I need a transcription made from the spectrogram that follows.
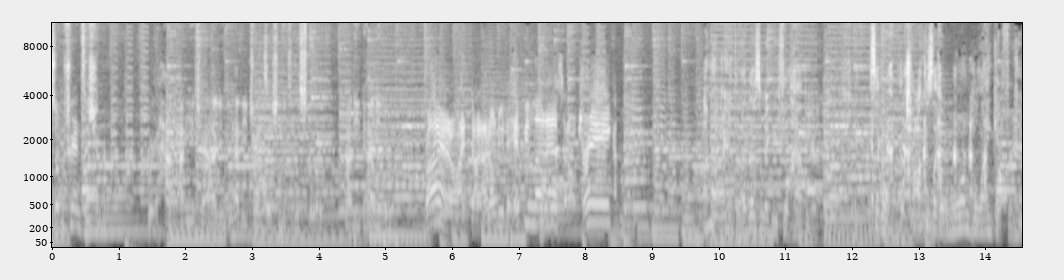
So transitioner, Where, how, how do you tra- how do you, how do you transition into the story? How do you how do you do it? Right? I don't, I, don't- I don't do the hippie lettuce. I don't drink. I'm not Panther. That doesn't make me feel happier. It's like a the chalk is like a warm blanket for him.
